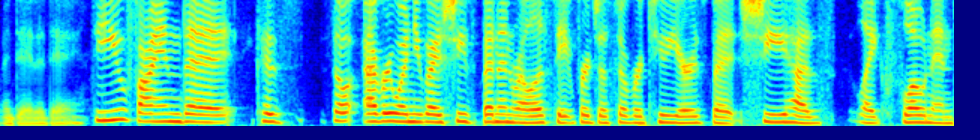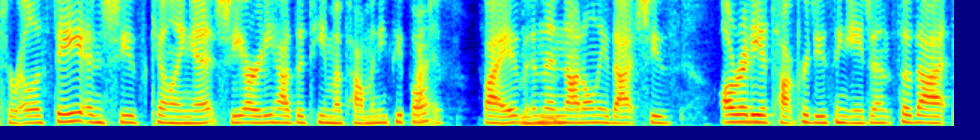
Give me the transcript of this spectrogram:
my day to day. Do you find that because so everyone, you guys, she's been in real estate for just over two years, but she has like flown into real estate and she's killing it. She already has a team of how many people? Five. 5 And then not only that, she's already a top producing agent. So that,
